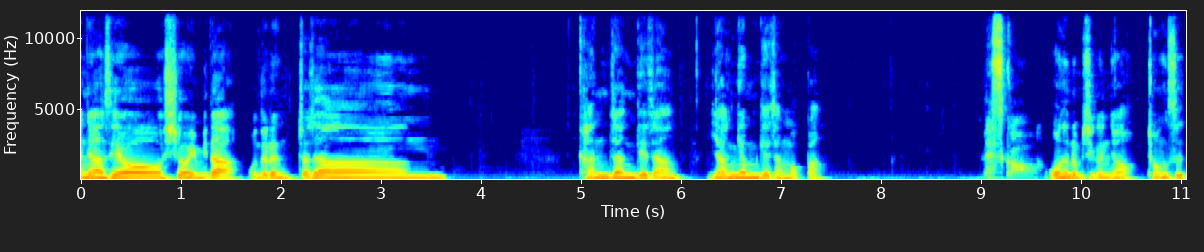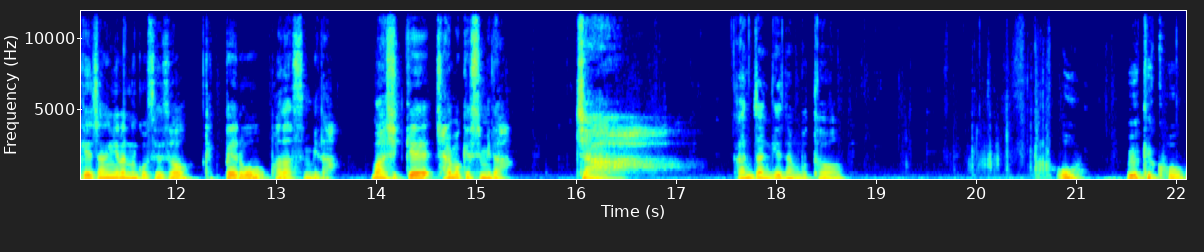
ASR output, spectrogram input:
안녕하세요, 시오입니다. 오늘은 짜잔! 간장게장, 양념게장 먹방. Let's go! 오늘 음식은요, 정스게장이라는 곳에서 택배로 받았습니다. 맛있게 잘 먹겠습니다. 자, 간장게장부터. 오, 왜 이렇게 커?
